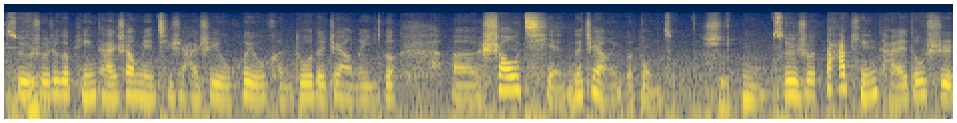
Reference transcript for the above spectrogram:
所以说这个平台上面其实还是有会有很多的这样的一个呃烧钱的这样一个动作。是，嗯，所以说搭平台都是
